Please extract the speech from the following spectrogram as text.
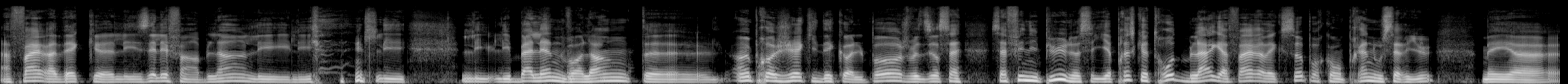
à faire avec euh, les éléphants blancs, les, les, les, les, baleines volantes, euh, un projet qui décolle pas. Je veux dire, ça, ça finit plus. Il y a presque trop de blagues à faire avec ça pour qu'on prenne au sérieux. Mais euh,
